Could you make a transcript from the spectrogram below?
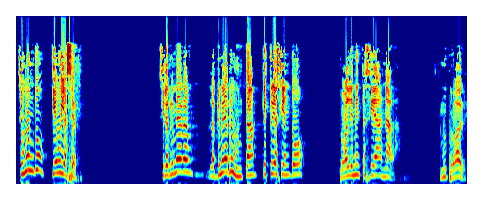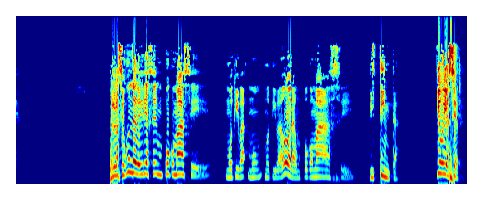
Segundo, ¿qué voy a hacer? Si la primera la primera pregunta, ¿qué estoy haciendo? Probablemente sea nada. Es muy probable. Pero la segunda debería ser un poco más eh, motivadora, un poco más eh, distinta. ¿Qué voy a hacer?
